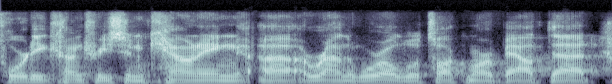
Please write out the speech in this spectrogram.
40 countries and counting uh, around the world. We'll talk more about that.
